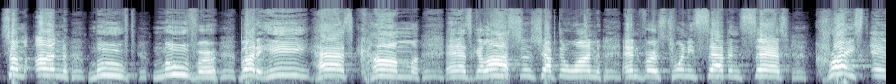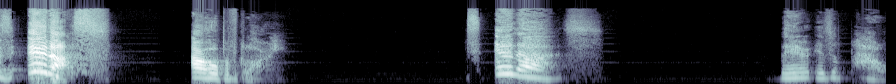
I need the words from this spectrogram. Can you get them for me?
some unmoved mover, but he has come. And as Galatians chapter 1 and verse 27 says, Christ is in us, our hope of glory. He's in us. There is a power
